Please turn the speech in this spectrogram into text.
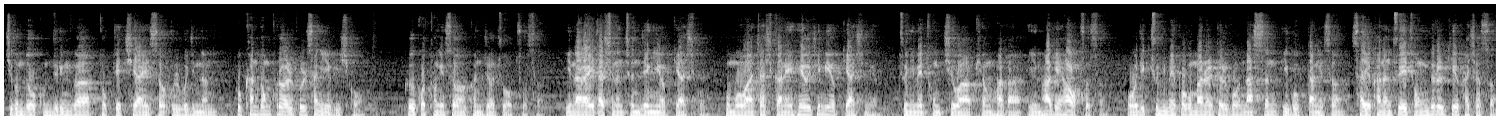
지금도 굶주림과 독재 치하에서 울부짖는 북한 동포를 불쌍히 여기시고 그 고통에서 건져 주옵소서. 이 나라에 다시는 전쟁이 없게 하시고 부모와 자식 간의 헤어짐이 없게 하시며 주님의 통치와 평화가 임하게 하옵소서. 오직 주님의 복음만을 들고 낯선 이국 땅에서 사역하는 주의 종들을 기억하셔서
